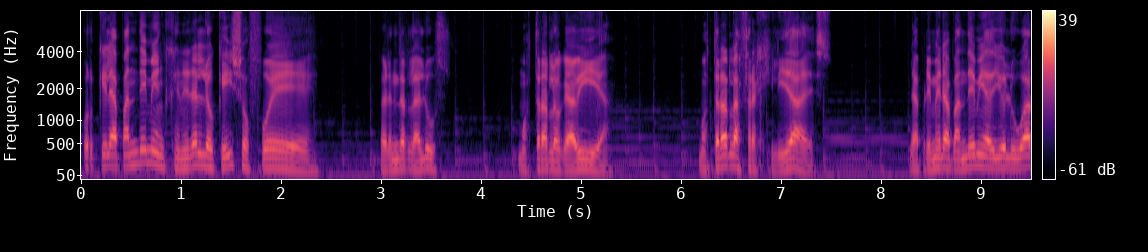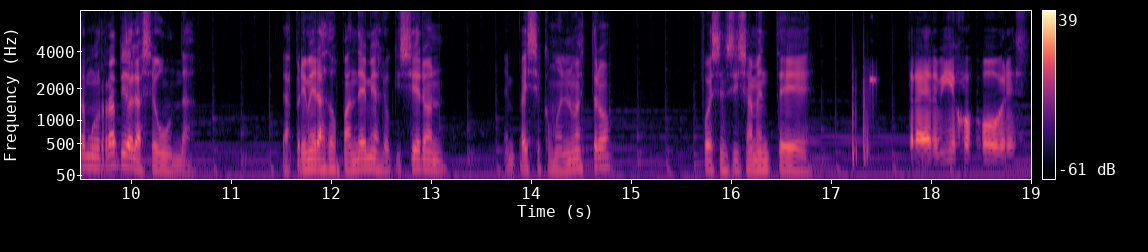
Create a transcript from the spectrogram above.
Porque la pandemia en general lo que hizo fue prender la luz, mostrar lo que había, mostrar las fragilidades. La primera pandemia dio lugar muy rápido a la segunda. Las primeras dos pandemias lo que hicieron en países como el nuestro fue sencillamente traer viejos pobres,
